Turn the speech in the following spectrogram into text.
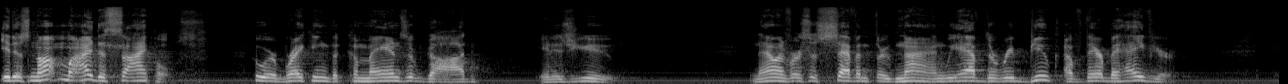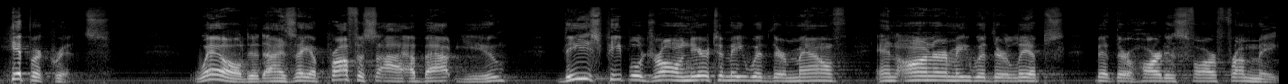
It is not my disciples who are breaking the commands of God, it is you. Now, in verses 7 through 9, we have the rebuke of their behavior hypocrites. Well, did Isaiah prophesy about you? These people draw near to me with their mouth and honor me with their lips, but their heart is far from me.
